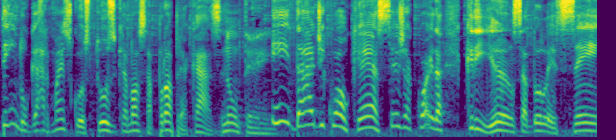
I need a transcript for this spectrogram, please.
tem lugar mais gostoso que a nossa própria casa? Não tem. Em idade qualquer, seja qual idade, criança, adolescente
